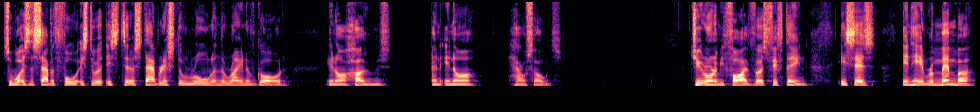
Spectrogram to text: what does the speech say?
So, what is the Sabbath for? It's to, it's to establish the rule and the reign of God in our homes and in our households. Deuteronomy 5, verse 15, it says in here, Remember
